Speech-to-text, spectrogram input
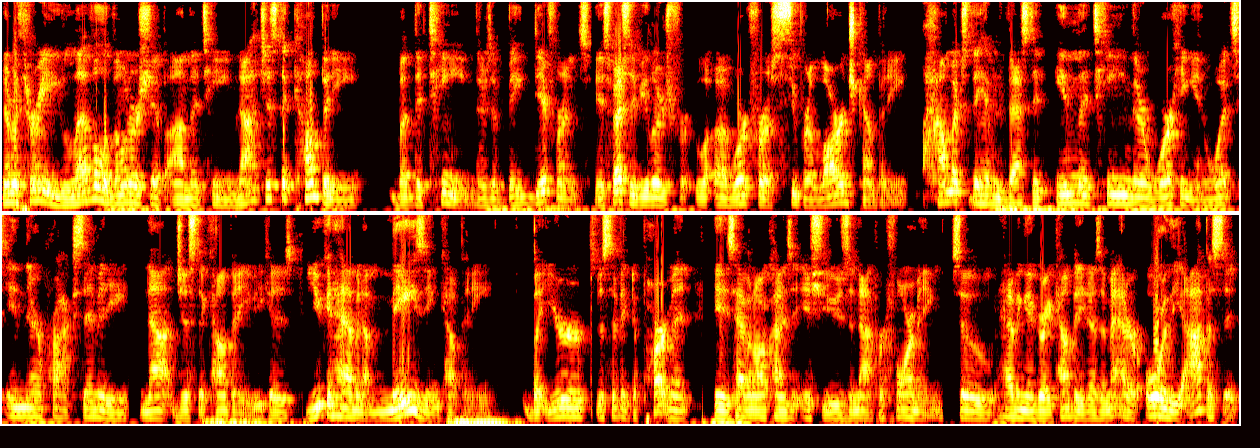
Number three, level of ownership on the team, not just the company, but the team. There's a big difference, especially if you uh, work for a super large company, how much they have invested in the team they're working in, what's in their proximity, not just the company, because you can have an amazing company but your specific department is having all kinds of issues and not performing. So having a great company doesn't matter. Or the opposite.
